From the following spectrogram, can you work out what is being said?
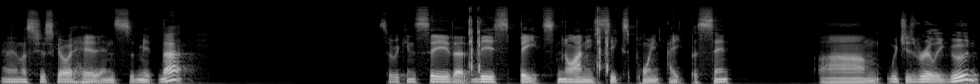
And let's just go ahead and submit that. So we can see that this beats 96.8%, um, which is really good.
